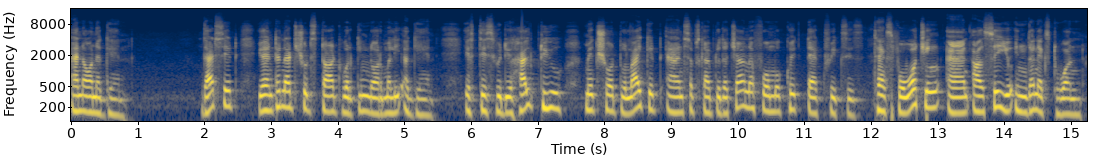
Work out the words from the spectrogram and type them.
and on again. That's it. Your internet should start working normally again. If this video helped you, make sure to like it and subscribe to the channel for more quick tech fixes. Thanks for watching and I'll see you in the next one.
